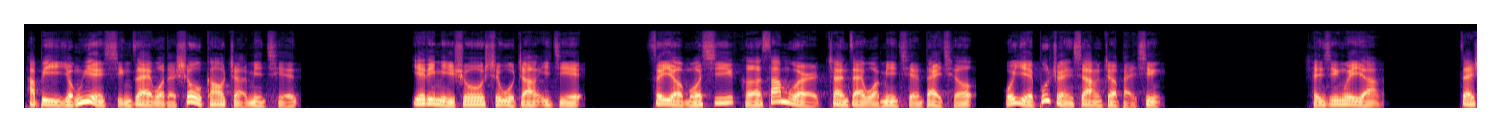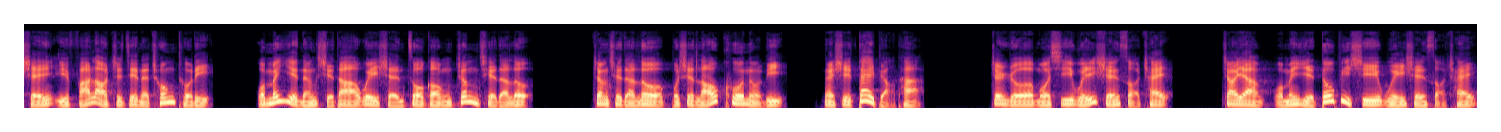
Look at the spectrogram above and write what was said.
他必永远行在我的受膏者面前。耶利米书十五章一节，虽有摩西和撒母耳站在我面前代求，我也不转向这百姓。晨星喂养，在神与法老之间的冲突里，我们也能学到为神做工正确的路。正确的路不是劳苦努力。乃是代表他，正如摩西为神所差，照样我们也都必须为神所差。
